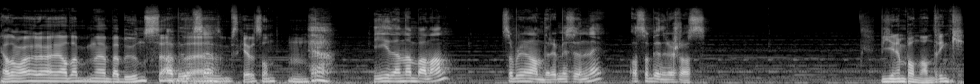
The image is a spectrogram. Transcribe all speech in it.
Ja, det var ja, det er baboons. Ja, Baboons, det er beskrevet sånn. Mm. Gi den en banan, så blir den andre misunnelig, og så begynner de å slåss. Vi gir en banandrink.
